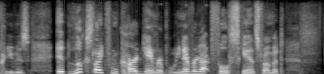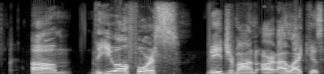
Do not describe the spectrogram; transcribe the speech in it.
previews. It looks like from Card Gamer, but we never got full scans from it. Um, the UL Force Vegemon art I like because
